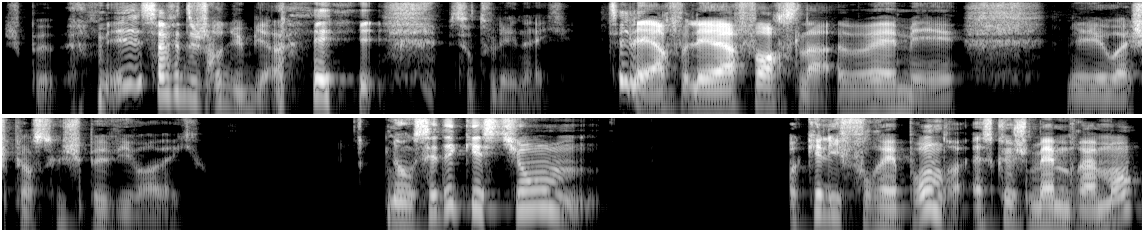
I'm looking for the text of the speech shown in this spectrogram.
je peux, mais ça fait toujours du bien. Surtout les Nike. Tu sais les Air Force là, ouais, mais mais ouais, je pense que je peux vivre avec. Donc c'est des questions auxquelles il faut répondre. Est-ce que je m'aime vraiment?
